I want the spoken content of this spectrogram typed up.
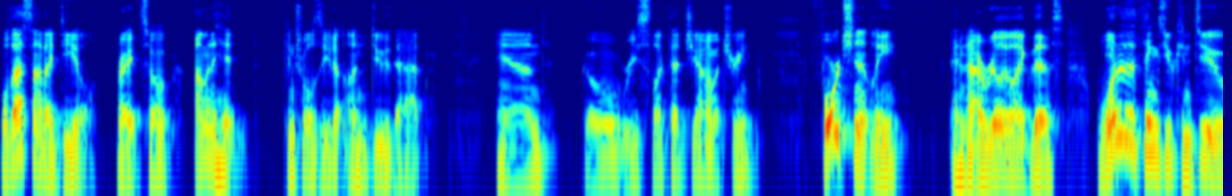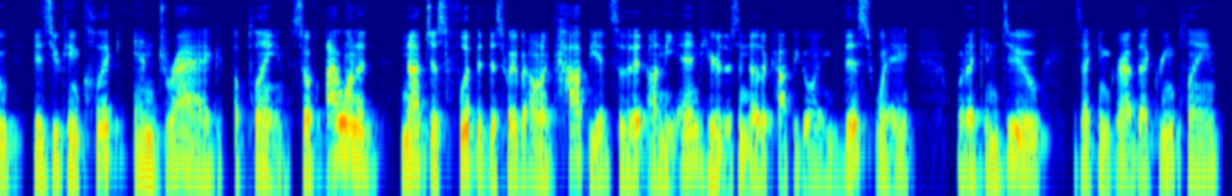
Well, that's not ideal right? So I'm gonna hit Control Z to undo that and go reselect that geometry. Fortunately, and I really like this, one of the things you can do is you can click and drag a plane. So if I want to not just flip it this way, but I want to copy it so that on the end here, there's another copy going this way, what I can do is I can grab that green plane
